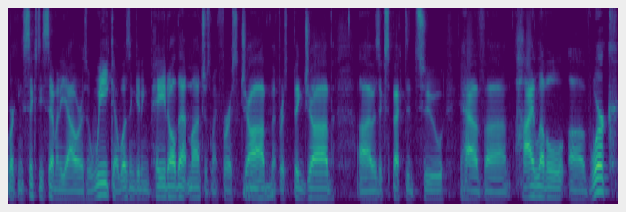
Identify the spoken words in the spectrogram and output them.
working 60, 70 hours a week. I wasn't getting paid all that much. It was my first job, my first big job. Uh, I was expected to have a high level of work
